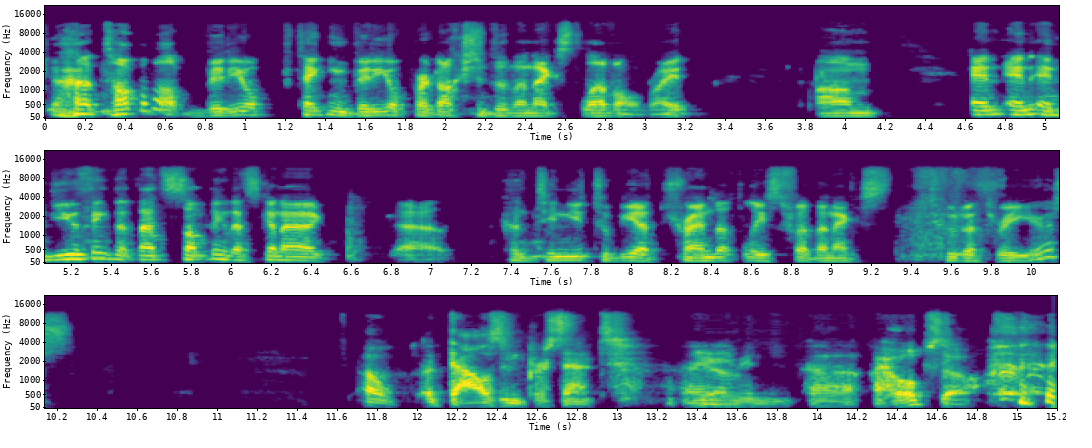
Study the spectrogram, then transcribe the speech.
talk about video taking video production to the next level, right? Um, and and and do you think that that's something that's going to uh, continue to be a trend at least for the next two to three years? oh a thousand percent i Yeah. mean uh, i hope so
